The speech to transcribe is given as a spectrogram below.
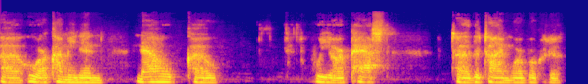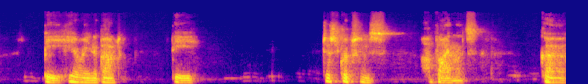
uh, who are coming in now. Uh, we are past uh, the time where we're going to be hearing about the descriptions of violence. Uh,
